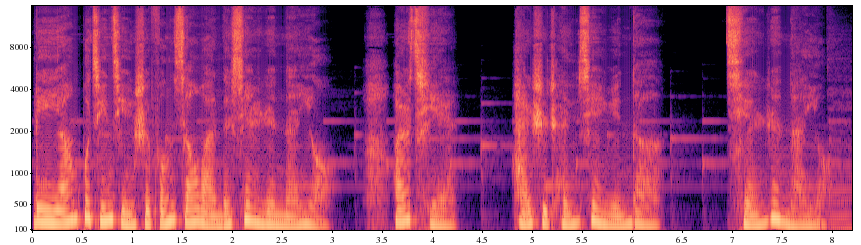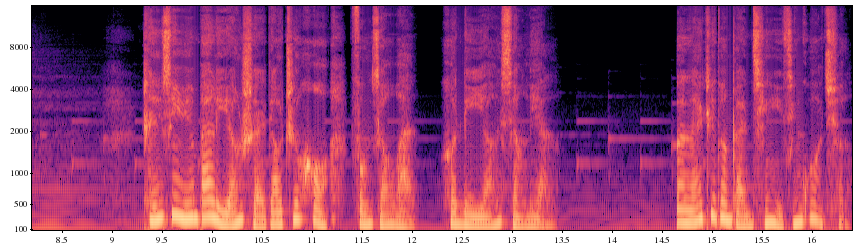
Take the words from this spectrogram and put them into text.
李阳不仅仅是冯小婉的现任男友，而且还是陈宪云的。”前任男友陈信云把李阳甩掉之后，冯小婉和李阳相恋了。本来这段感情已经过去了，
